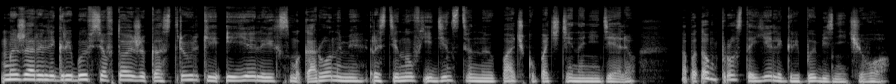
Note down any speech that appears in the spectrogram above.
Мы жарили грибы все в той же кастрюльке и ели их с макаронами, растянув единственную пачку почти на неделю, а потом просто ели грибы без ничего.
